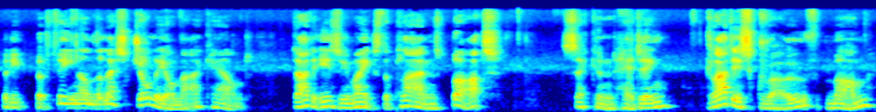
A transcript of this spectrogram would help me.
but he but be nonetheless jolly on that account. Dad is who makes the plans, but second heading, Gladys Grove, mum,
